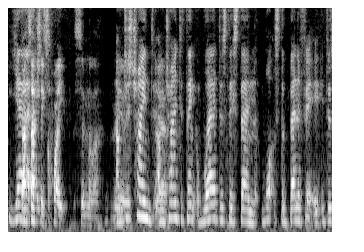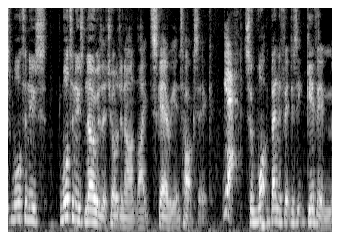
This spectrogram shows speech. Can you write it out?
Yeah, That's actually quite similar. Really. I'm just trying. Yeah. I'm trying to think. Where does this then? What's the benefit? It, does Waternoose? Water News knows that children aren't like scary and toxic. Yeah. So what benefit does it give him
